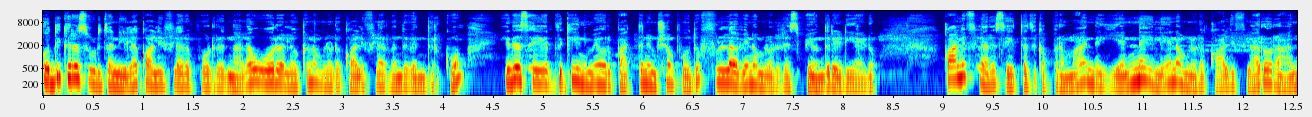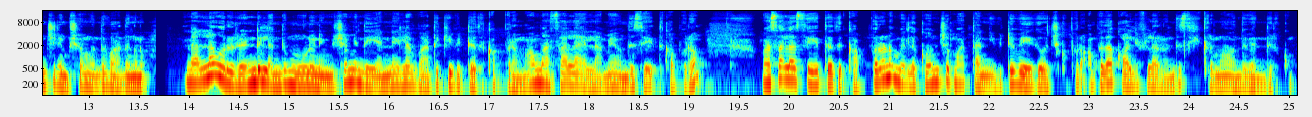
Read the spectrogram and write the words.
கொதிக்கிற சுடு தண்ணியில் காலிஃப்ளவரை போடுறதுனால ஓரளவுக்கு நம்மளோட காலிஃப்ளவர் வந்து வெந்திருக்கும். இதை செய்கிறதுக்கு இனிமேல் ஒரு பத்து நிமிஷம் போதும். ஃபுல்லாகவே நம்மளோட ரெசிபி வந்து ரெடி ஆகிடும் காலிஃப்ளவரை சேர்த்ததுக்கப்புறமா இந்த எண்ணெயிலே நம்மளோட காலிஃப்ளவர் ஒரு அஞ்சு நிமிஷம் வந்து வதங்கணும். நல்லா ஒரு ரெண்டுலேருந்து மூணு நிமிஷம் இந்த எண்ணெயில் வதக்கி விட்டதுக்கப்புறமா மசாலா எல்லாமே வந்து சேர்த்துக்க போகிறோம். மசாலா சேர்த்ததுக்கப்புறம் நம்ம இதில் கொஞ்சமாக தண்ணி விட்டு வேக வச்சுக்க போகிறோம். அப்போ தான் காலிஃப்ளவர் வந்து சீக்கிரமாக வந்து வெந்திருக்கும்.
